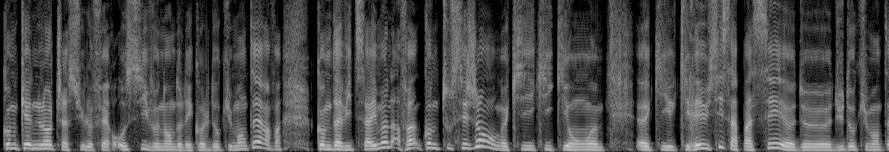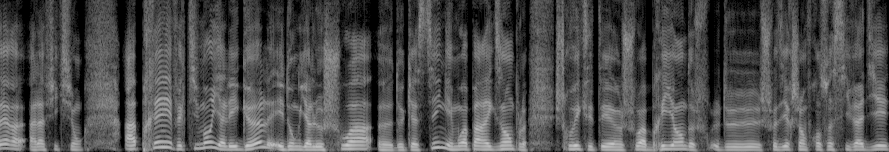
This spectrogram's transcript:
comme Ken Loach a su le faire aussi venant de l'école documentaire, enfin comme David Simon, enfin comme tous ces gens qui qui, qui ont euh, qui, qui réussissent à passer de, du documentaire à la fiction. Après, effectivement, il y a les gueules et donc il y a le choix de casting. Et moi, par exemple, je trouvais que c'était un choix brillant de, choisir Jean-François Sivadier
